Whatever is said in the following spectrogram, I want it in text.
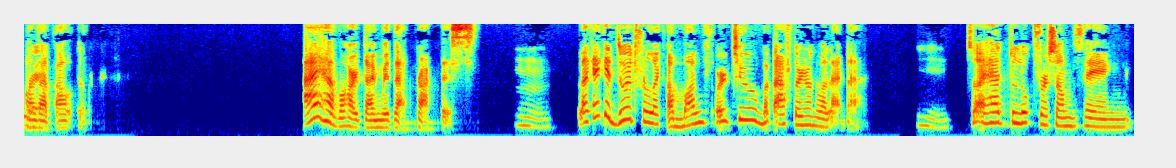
on that altar. I have a hard time with that practice. Mm. Like I could do it for like a month or two, but after yun, wala na. Mm. So I had to look for something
